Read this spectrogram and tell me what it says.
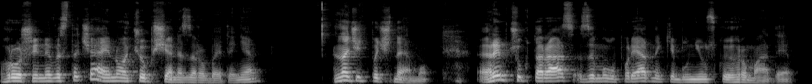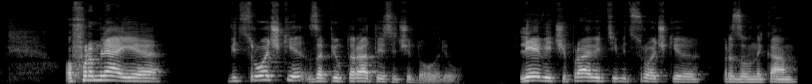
грошей не вистачає, ну а чого б ще не заробити, ні? Значить, почнемо. Рибчук Тарас, землепорядник Яблунівської громади оформляє відсрочки за півтора тисячі доларів. Лєві чи праві ті відсрочки призовникам,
